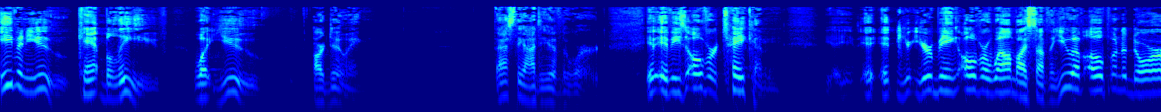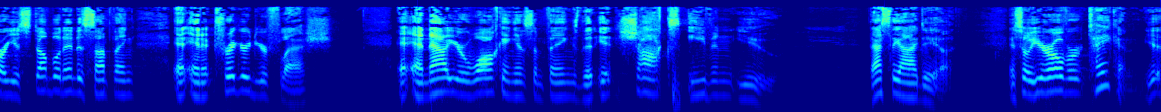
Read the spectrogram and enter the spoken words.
Even you can't believe what you are doing. That's the idea of the word. If, if he's overtaken, it, it, you're being overwhelmed by something. You have opened a door or you stumbled into something and, and it triggered your flesh. And, and now you're walking in some things that it shocks even you. That's the idea. And so you're overtaken. You,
